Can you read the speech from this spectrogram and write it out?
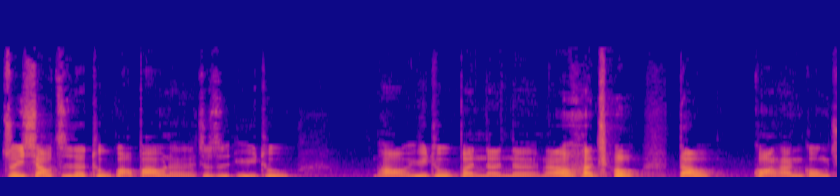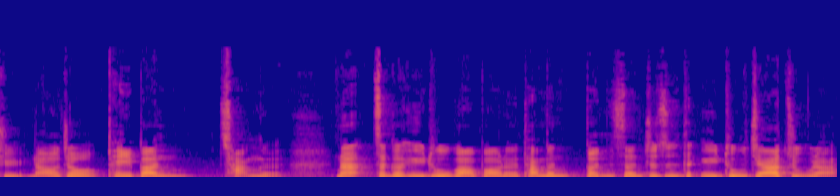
最小只的兔宝宝呢，就是玉兔。好，玉兔本人呢，然后他就到广寒宫去，然后就陪伴嫦娥。那这个玉兔宝宝呢，他们本身就是玉兔家族啦。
